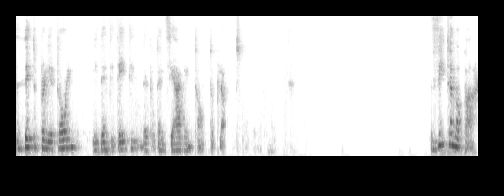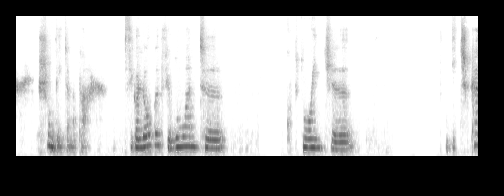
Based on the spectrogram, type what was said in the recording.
dhe të përjetojmë identitetin dhe potencialin tonë të plotë. Vite më parë, shumë vite më parë, psikologët filluan të kuptojnë që diçka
